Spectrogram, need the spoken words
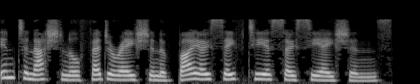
International Federation of Biosafety Associations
